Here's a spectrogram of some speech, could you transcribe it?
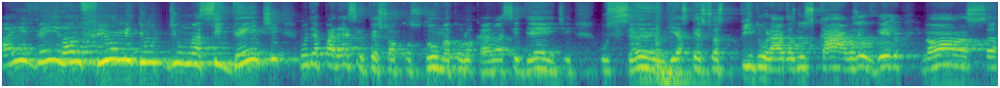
Aí vem lá um filme de um, de um acidente, onde aparece, o pessoal costuma colocar no acidente, o sangue, as pessoas penduradas nos carros. Eu vejo, nossa,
